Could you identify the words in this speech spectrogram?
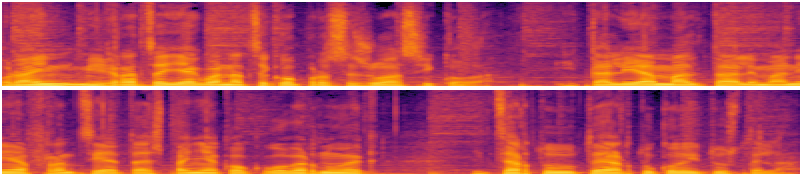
Orain migratzaileak banatzeko prozesua hasiko da. Italia, Malta, Alemania, Frantzia eta Espainiako gobernuek hitzartu dute hartuko dituztela.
